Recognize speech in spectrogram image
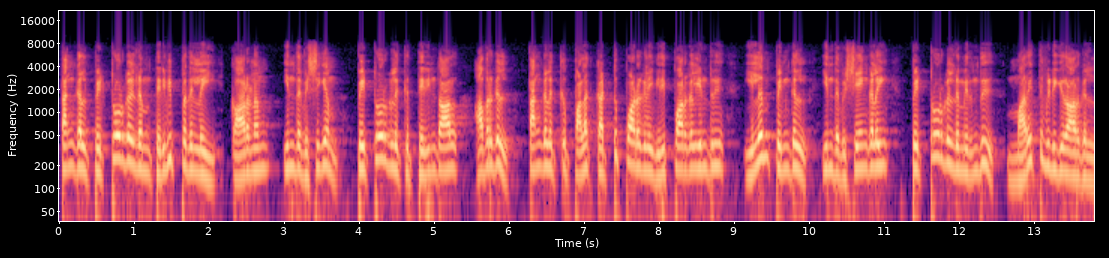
தங்கள் பெற்றோர்களிடம் தெரிவிப்பதில்லை. காரணம் இந்த விஷயம் பெற்றோர்களுக்கு தெரிந்தால் அவர்கள் தங்களுக்கு பல கட்டுப்பாடுகளை விதிப்பார்கள் என்று இளம் பெண்கள் இந்த விஷயங்களை பெற்றோர்களிடமிருந்து மறைத்து விடுகிறார்கள்.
